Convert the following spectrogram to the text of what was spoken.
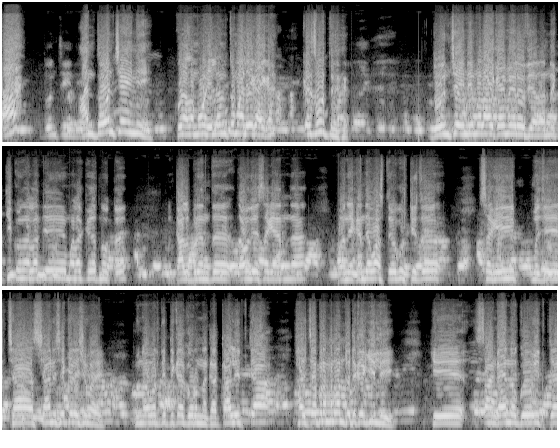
आणि दोन चैनी. कुणाला मोहिला तुम्हाला एक आहे का? कसं होतं? दोन चैनी मला ऐकायला मिळाली होती. नक्की कोणाला ते मला कळत नव्हतं. कालपर्यंत जाऊ दे सगळ्यांना. पण एखाद्या वास्तविक गोष्टीचं सगळी म्हणजे छा शहानिशा केल्याशिवाय कुणावरती टीका करू नका. काल इतक्या खालच्या प्रमाणात आमच्या टीका गेली की सांगाय नको इतक्या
